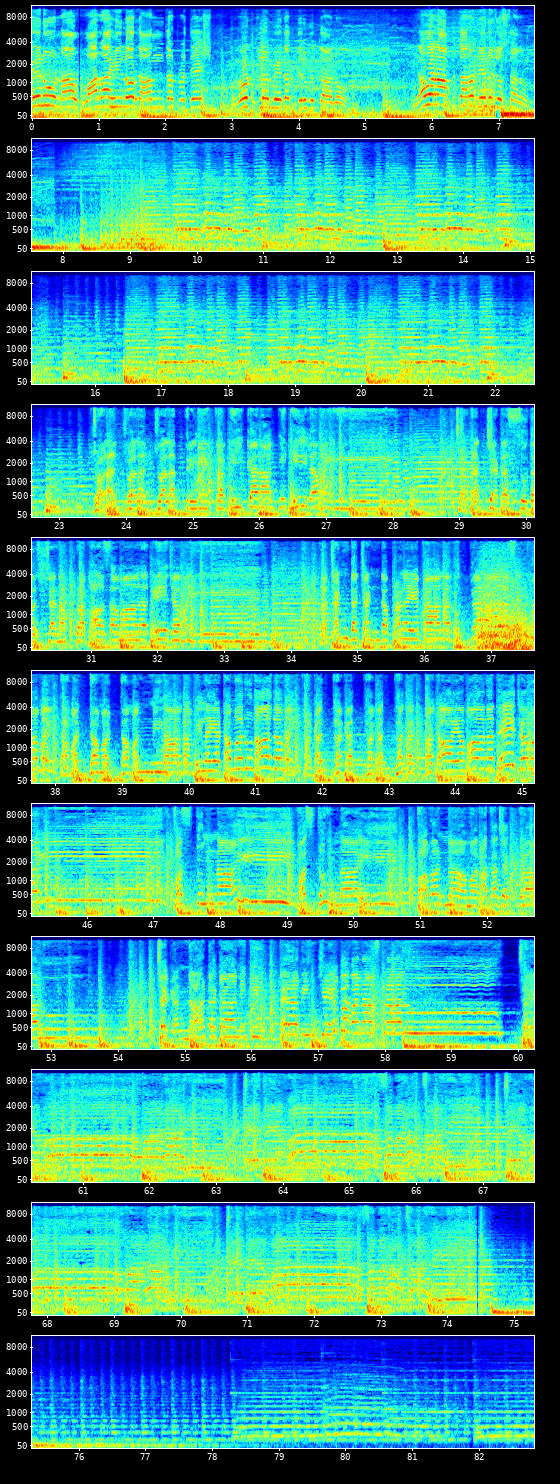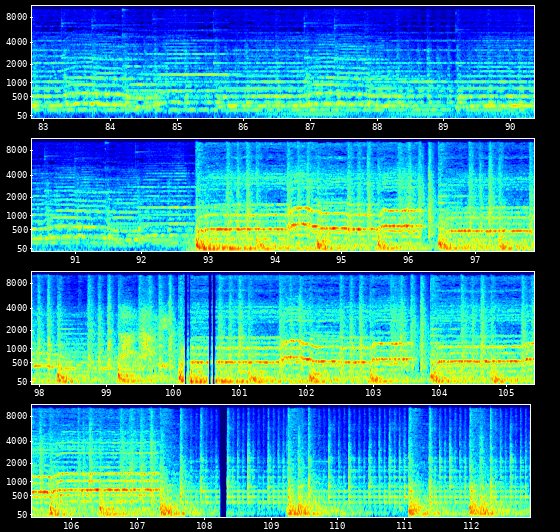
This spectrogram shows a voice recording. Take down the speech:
నేను నా వారాహిలో ఆంధ్రప్రదేశ్ రోడ్ల మీద తిరుగుతాను. ఎవరు ఆపుతారో నేను చూస్తాను. జ్వల జ్వల జ్వల త్రినేత్ర భీకరాగ్ని కీలమై చట సుదర్శన ప్రభాసమాన తేజమై. ప్రచండ చండ ప్రళయకాల రుద్రనాద సింహమై. డమడ్డమడ్డమన్నినాద విలయ టమరునాదమై గద్ధ గద్ధ గద్ధ గద్ధ గాయమాన తేజమై. వస్తున్నాయి వస్తున్నాయి పవన్నామ రథ చక్రాలు జగన్నాటకానికి తెరదించే పవనాస్త్రాలు.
